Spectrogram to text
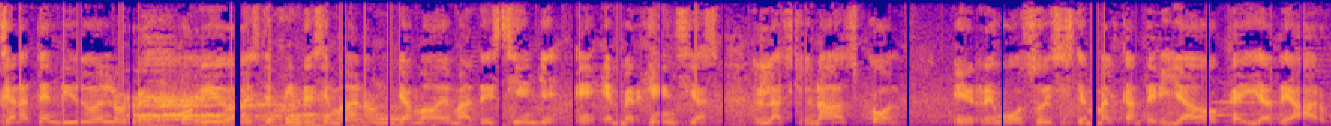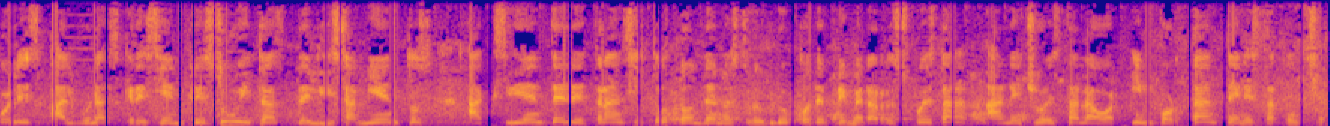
Se han atendido en los recorridos este fin de semana un llamado de más de 100 eh, emergencias relacionadas con el eh, rebozo del sistema alcantarillado, caídas de árboles, algunas crecientes súbitas, deslizamientos, accidentes de tránsito, donde nuestros grupos de primera respuesta han hecho esta labor importante en esta atención.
